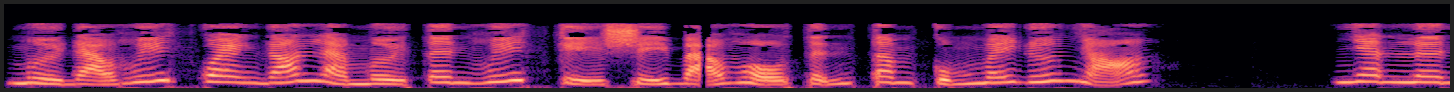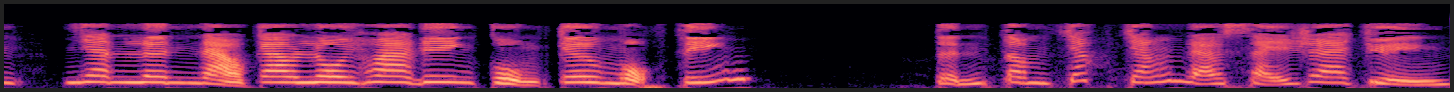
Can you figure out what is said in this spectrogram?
mười đạo huyết quang đó là mười tên huyết kỵ sĩ bảo hộ tĩnh tâm cũng mấy đứa nhỏ. Nhanh lên, nhanh lên nào cao lôi hoa điên cuồng kêu một tiếng. Tĩnh tâm chắc chắn đã xảy ra chuyện.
